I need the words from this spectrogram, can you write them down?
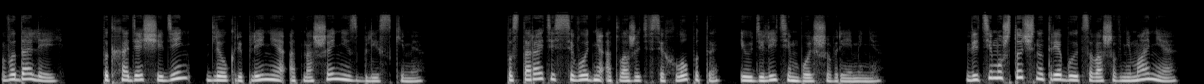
Водолей. Подходящий день для укрепления отношений с близкими. Постарайтесь сегодня отложить все хлопоты и уделить им больше времени. Ведь им уж точно требуется ваше внимание,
